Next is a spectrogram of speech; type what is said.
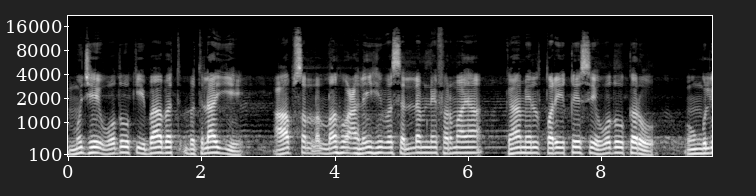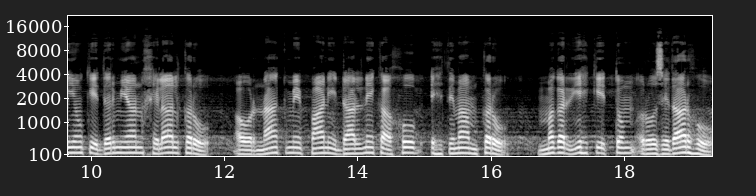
مجھے وضو کی بابت بتلائیے۔ آپ صلی اللہ علیہ وسلم نے فرمایا، کامل طریقے سے وضو کرو، انگلیوں کے درمیان خلال کرو۔ اور ناک میں پانی ڈالنے کا خوب اہتمام کرو، مگر یہ کہ تم روزے دار ہو۔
